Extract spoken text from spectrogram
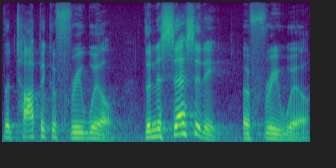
the topic of free will, the necessity of free will.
